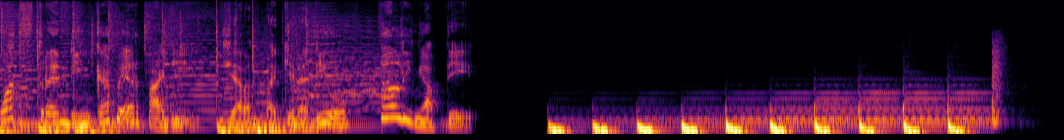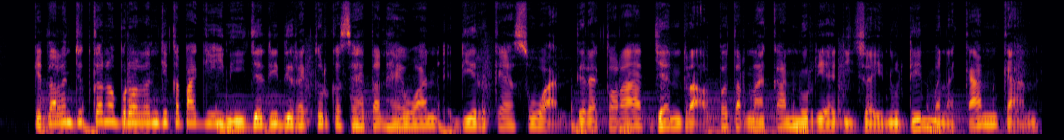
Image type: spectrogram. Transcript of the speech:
What's Trending KBR Pagi, siaran pagi radio paling update. Kita lanjutkan obrolan kita pagi ini. Jadi Direktur Kesehatan Hewan Dirkeswan, Direktorat Jenderal Peternakan Nuryadi Zainuddin menekankan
